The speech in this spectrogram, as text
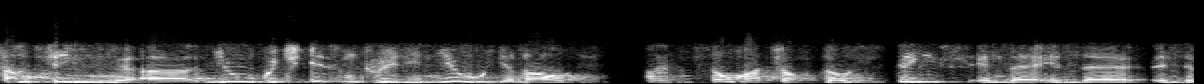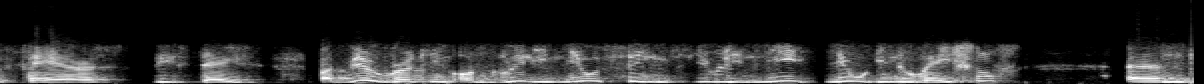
something uh, new which isn't really new. You know, so much of those things in the in the in the fairs these days. But we are working on really new things, really new innovations and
